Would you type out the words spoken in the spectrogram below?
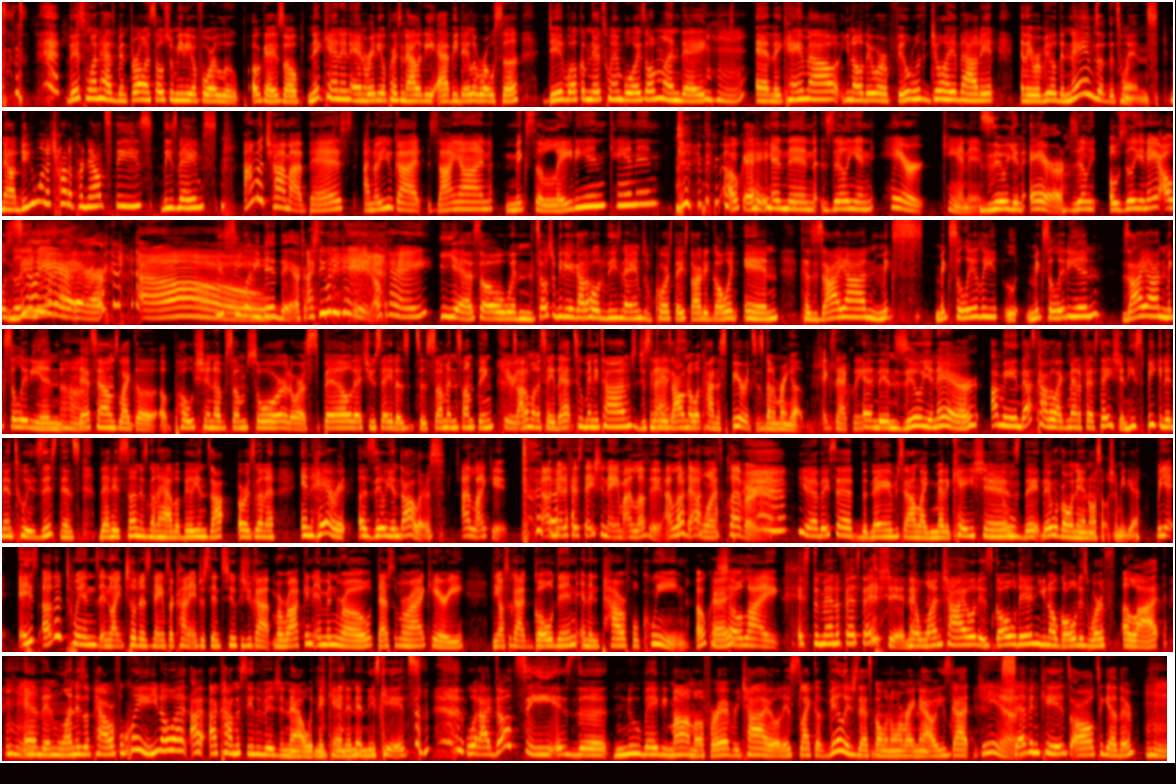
This one has been throwing social media for a loop. Okay, so Nick Cannon and radio personality Abby De La Rosa did welcome their twin boys on Monday. Mm-hmm. And they came out, you know, they were filled with joy about it. And they revealed the names of the twins. Now, do you want to try to pronounce these these names? I'm gonna try my best. I know you got Zion Mixolydian Cannon okay. and then Zillion Hair Cannon. Zillionaire. Zillion oh Zillionaire. Oh Zillionaire. Zillionaire. Oh. you see what he did there. I see what he did. Okay. Yeah, so when social media got a hold of these names, of course they started going in because Zion Mix Mixolydian Mixolydian Zion Mixolydian. Uh-huh. That sounds like a, a potion of some sort or a spell that you say to to summon something. Period. So I don't want to say that too many times, just in case I don't know what kind of spirits it's going to bring up. Exactly. And then zillionaire, I mean, that's kind of like manifestation. He's speaking it into existence that his son is going to have a billion zo- or is going to inherit a zillion dollars. I like it. A manifestation name. I love it. I love that one. It's clever. Yeah, they said the names sound like medications. Oh. They they were going in on social media. But yeah, his other twins and like children's names are kind of interesting too because you got Moroccan and Monroe. That's Mariah Carey. Then you also got Golden and then Powerful Queen. Okay. So like, It's the manifestation. now, one child is golden. You know, gold is worth a lot. Mm-hmm. And then one is a powerful queen. You know what? I, I kind of see the vision now with Nick Cannon and these kids. what I don't see is the new baby mama for every child. It's like a village that's going on right now. He's got Yeah. seven kids all together,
